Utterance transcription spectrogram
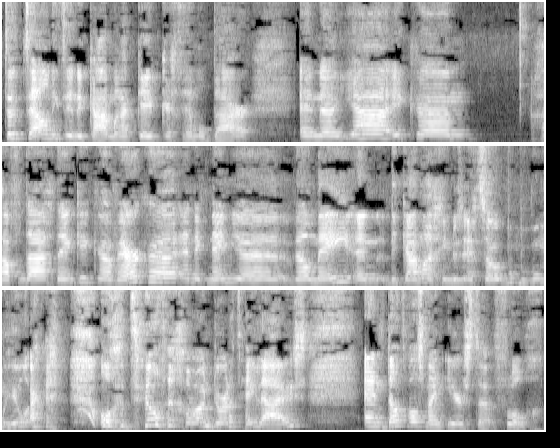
Totaal niet in de camera. Keek ik echt helemaal daar. En uh, ja, ik uh, ga vandaag denk ik uh, werken. En ik neem je wel mee. En die camera ging dus echt zo boem boem boem. Heel erg ongeduldig gewoon door het hele huis. En dat was mijn eerste vlog.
